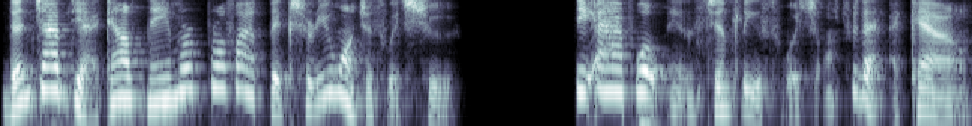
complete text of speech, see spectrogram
Then tap the account name or profile picture you want to switch to. The app will instantly switch onto that account.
